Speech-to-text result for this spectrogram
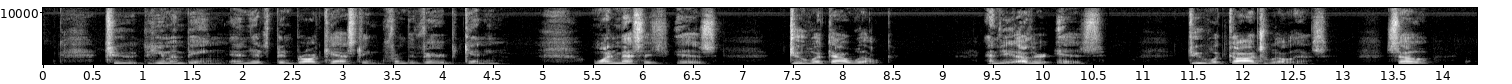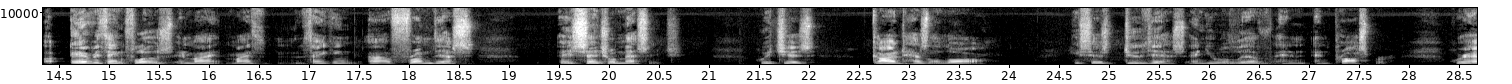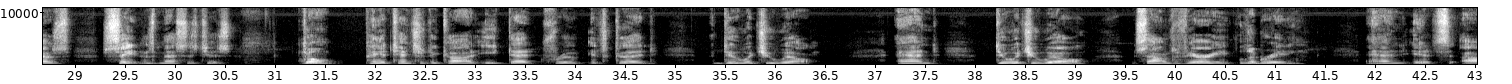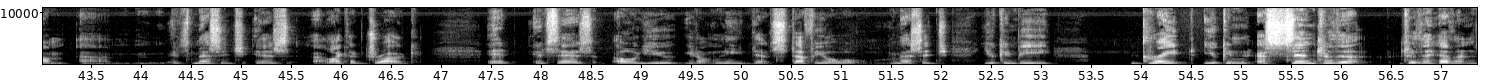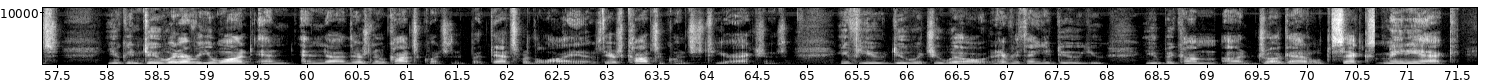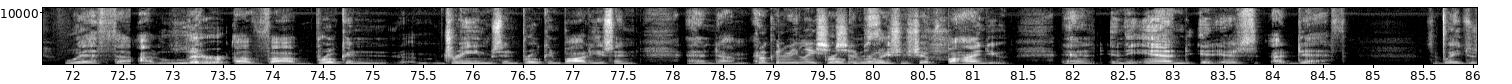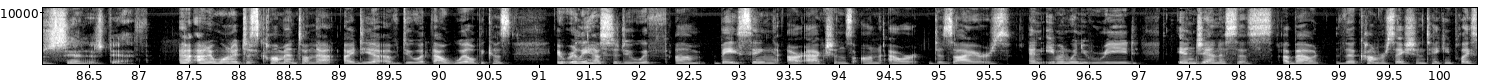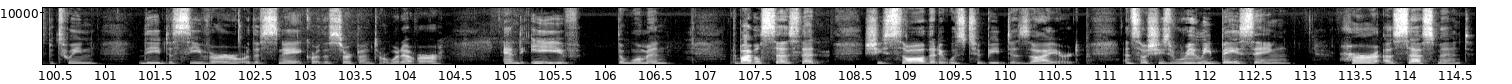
to the human being, and it's been broadcasting from the very beginning. One message is, do what thou wilt, and the other is, do what God's will is. So uh, everything flows in my my thinking uh, from this essential message, which is God has a law. He says, do this, and you will live and, and prosper. Whereas Satan's message is don't pay attention to God, eat that fruit, it's good, do what you will. And do what you will sounds very liberating. And its, um, um, its message is uh, like a drug. It, it says, oh, you, you don't need that stuffy old message. You can be great. You can ascend to the, to the heavens you can do whatever you want and and uh, there's no consequences but that's where the lie is there's consequences to your actions if you do what you will and everything you do you you become a drug-addled sex maniac with uh, a litter of uh, broken dreams and broken bodies and and, um, broken and relationships. broken relationships behind you. And in the end it is death. The wages of sin is death. And I want to just comment on that idea of do what thou will because it really has to do with um, basing our actions on our desires. And even when you read in Genesis about the conversation taking place between the deceiver or the snake or the serpent or whatever and Eve, the woman, the Bible says that she saw that it was to be desired. And so she's really basing her assessment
